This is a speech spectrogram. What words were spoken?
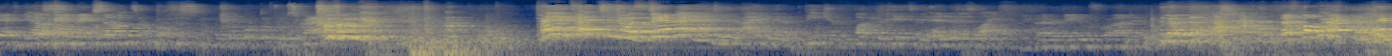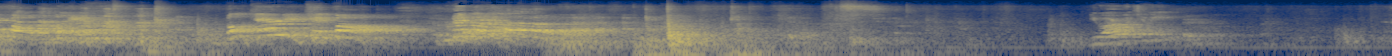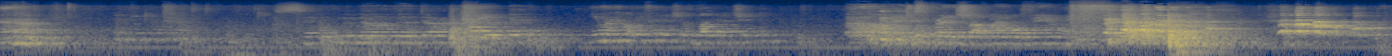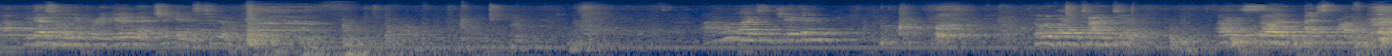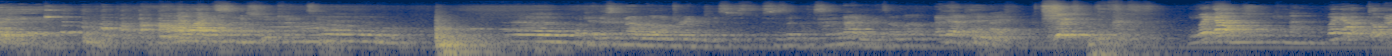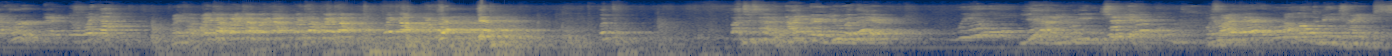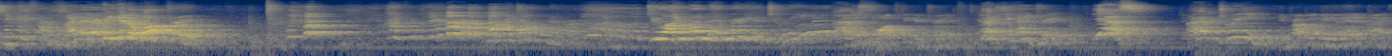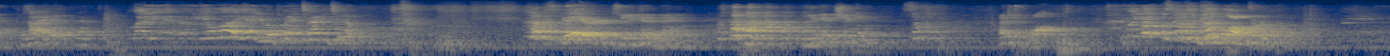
Yeah, can you yes. go ahead and make some from scratch? Pay attention to us, damn it! Dude, I am gonna beat your fucking kid to the end of his life. You better beat him before I do. That's Bulgarian kickball we're. Bulgarian kickball. you are what you eat. chicken? Oh, I just British off my whole family. you guys are looking pretty good, and that chicken is too. I would like some chicken. Go invite your time, too. I'm sorry, I just brought I like some chicken, too. Okay, this is not a real drink. This is, this is, a, this is a nightmare. It's not 一个人碰。Excited. Well, you, you, well, yeah, you were playing Tiny Tim. That was weird. So you get a name. You get chicken. So, I just walked. Well, it was, it was a good walkthrough.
